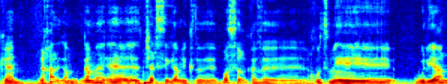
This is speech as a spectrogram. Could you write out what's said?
כן. בכלל, גם, גם אה, צ'לסי גם היא כזה בוסר כזה, חוץ מוויליאן,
